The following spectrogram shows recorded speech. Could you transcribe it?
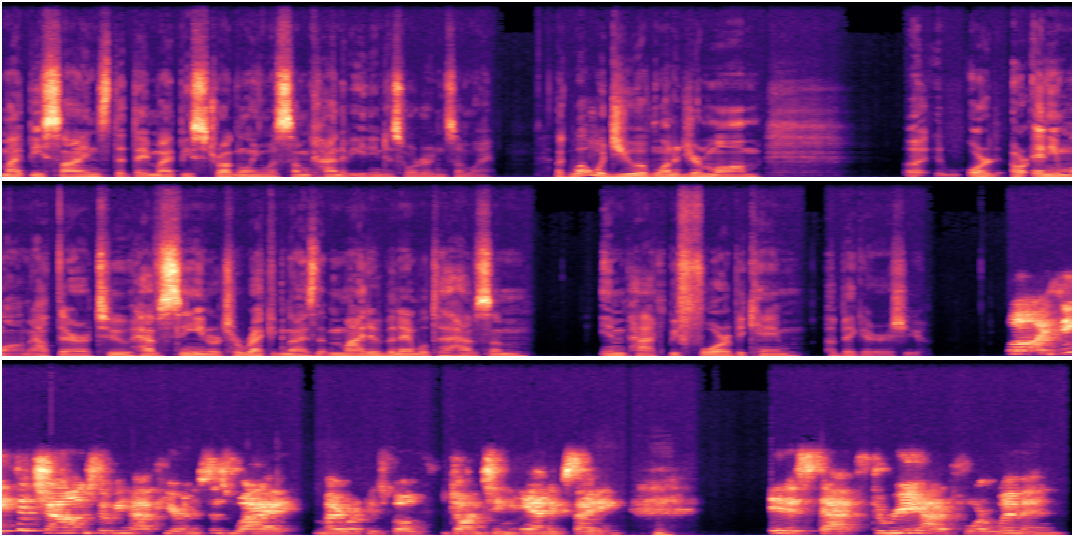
might be signs that they might be struggling with some kind of eating disorder in some way? Like, what would you have wanted your mom uh, or or any mom out there to have seen or to recognize that might have been able to have some impact before it became a bigger issue? Well, I think the challenge that we have here, and this is why my work is both daunting and exciting, is that three out of four women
